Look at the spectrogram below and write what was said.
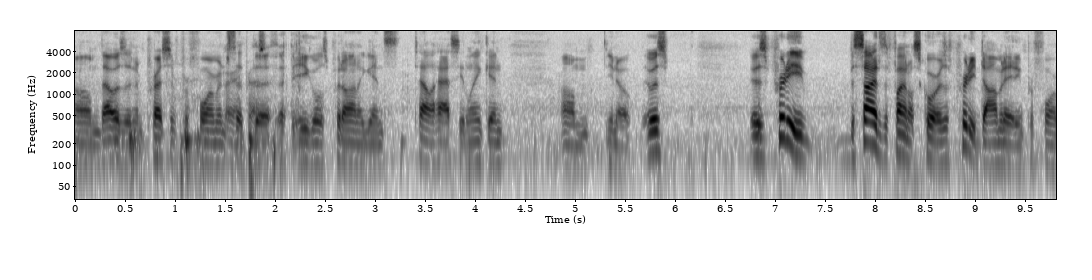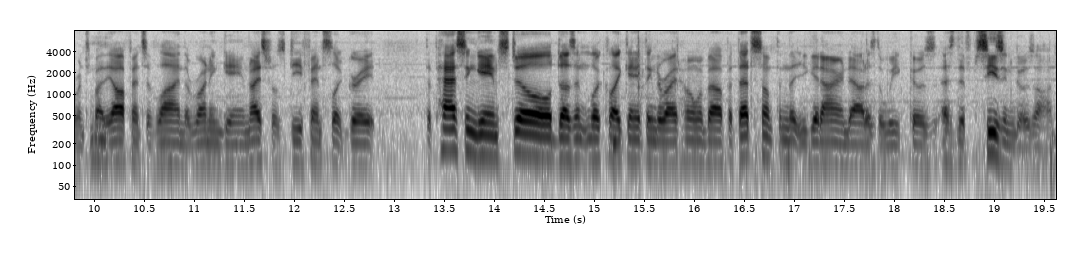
Um, that was an impressive performance Very that impressive. the that the Eagles put on against Tallahassee Lincoln. Um, you know, it was it was pretty. Besides the final score, it was a pretty dominating performance by Mm-hmm. the offensive line, the running game. Niceville's defense looked great. The passing game still doesn't look like anything to write home about, but that's something that you get ironed out as the week goes, as the season goes on.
